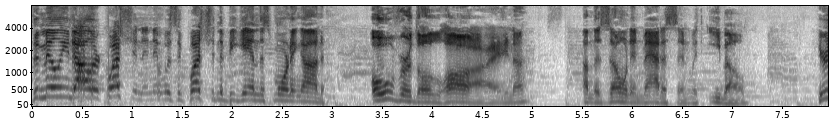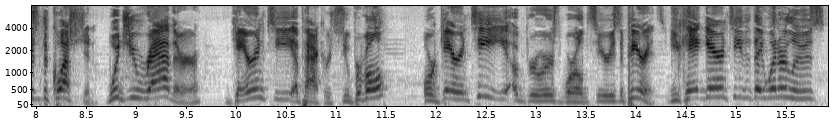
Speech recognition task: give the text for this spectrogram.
the million dollar question, and it was a question that began this morning on Over the Line on the zone in Madison with Ebo. Here's the question Would you rather guarantee a Packers Super Bowl or guarantee a Brewers World Series appearance? You can't guarantee that they win or lose,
